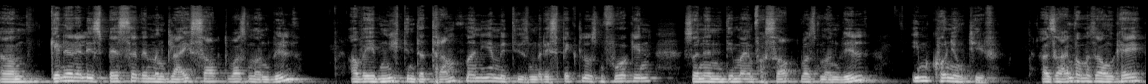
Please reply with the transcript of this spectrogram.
Ähm, generell ist besser, wenn man gleich sagt, was man will, aber eben nicht in der Trump-Manier mit diesem respektlosen Vorgehen, sondern indem man einfach sagt, was man will, im Konjunktiv. Also einfach mal sagen, okay,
